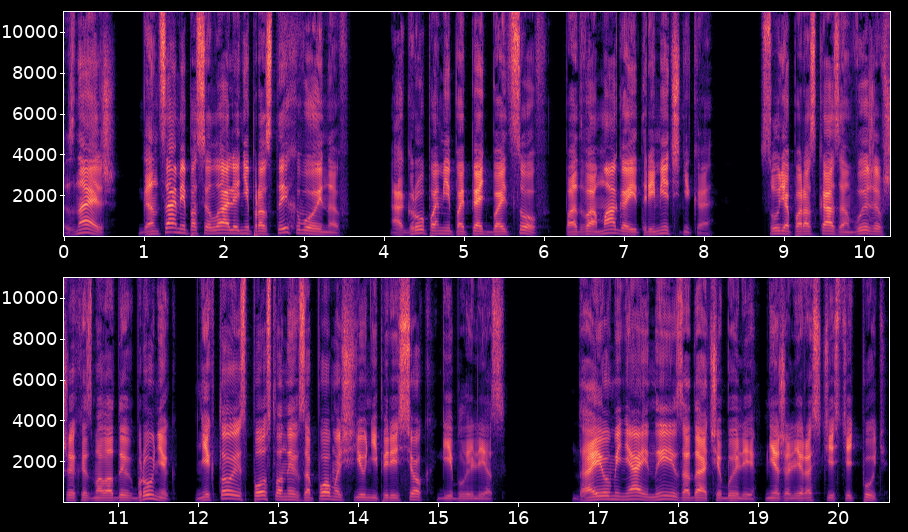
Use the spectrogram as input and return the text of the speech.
Знаешь, гонцами посылали не простых воинов, а группами по пять бойцов, по два мага и три мечника. Судя по рассказам выживших из молодых бруник, никто из посланных за помощью не пересек гиблый лес. Да и у меня иные задачи были, нежели расчистить путь.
